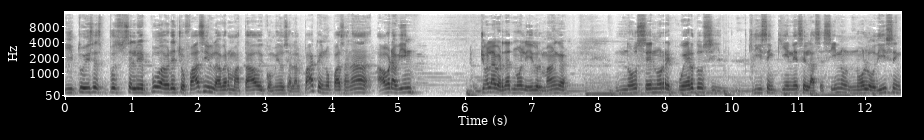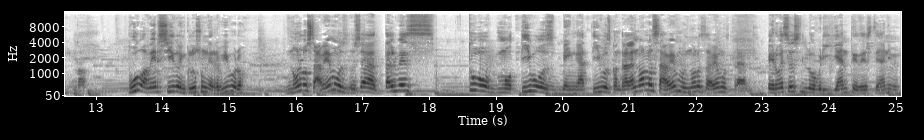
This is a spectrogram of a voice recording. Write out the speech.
Y tú dices, pues se le pudo haber hecho fácil haber matado y comido a la alpaca y no pasa nada. Ahora bien, yo la verdad no he leído el manga. No sé, no recuerdo si dicen quién es el asesino. No lo dicen. No. Pudo haber sido incluso un herbívoro. No lo sabemos. O sea, tal vez tuvo motivos vengativos contra la... No lo sabemos, no lo sabemos. Claro. Pero eso es lo brillante de este anime.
